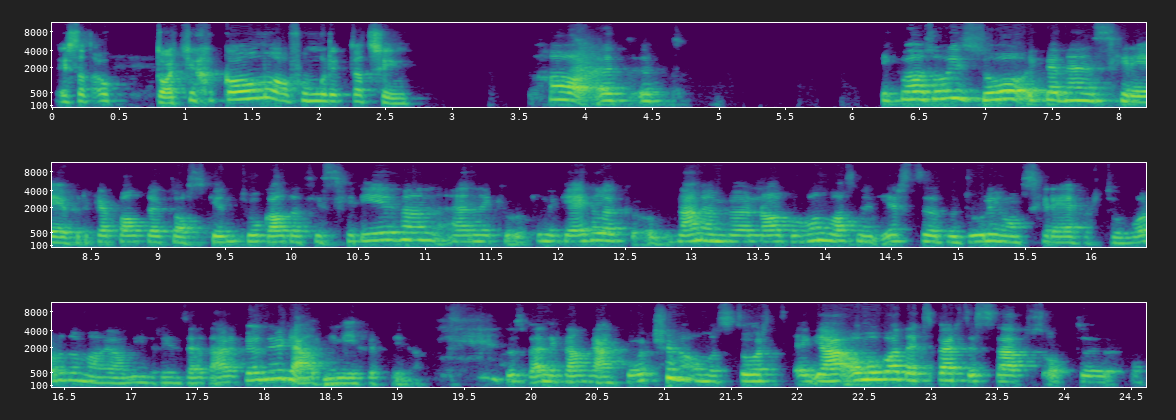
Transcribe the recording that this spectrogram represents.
Is dat ook tot je gekomen of hoe moet ik dat zien? Oh, het, het, ik wou sowieso, ik ben een schrijver. Ik heb altijd als kind ook altijd geschreven. En ik, toen ik eigenlijk na mijn burn-out begon, was mijn eerste bedoeling om schrijver te worden. Maar ja, iedereen zei, daar kun je geld niet mee verdienen. Dus ben ik dan gaan coachen om een soort, ja, om ook wat expertenstatus op te, op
